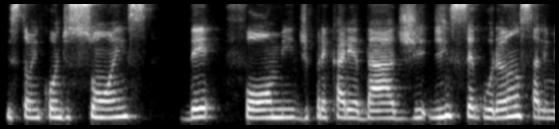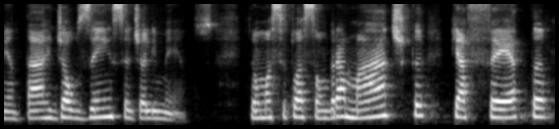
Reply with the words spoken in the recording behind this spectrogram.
estão em condições de fome, de precariedade, de insegurança alimentar, de ausência de alimentos. Então, uma situação dramática que afeta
